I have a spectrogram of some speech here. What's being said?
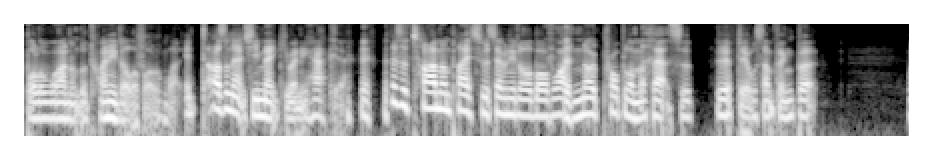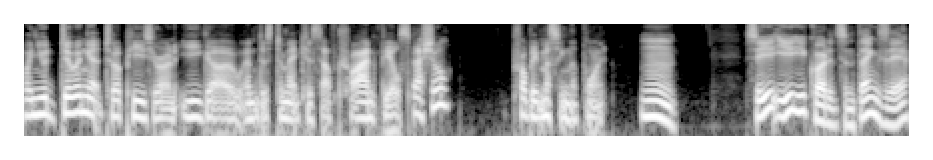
bottle of wine or the twenty dollar bottle of wine, it doesn't actually make you any happier. There's a time and place for a seventy dollar bottle of wine, no problem if that's a birthday or something, but when you're doing it to appease your own ego and just to make yourself try and feel special, probably missing the point. Mm. So you, you, you quoted some things there.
